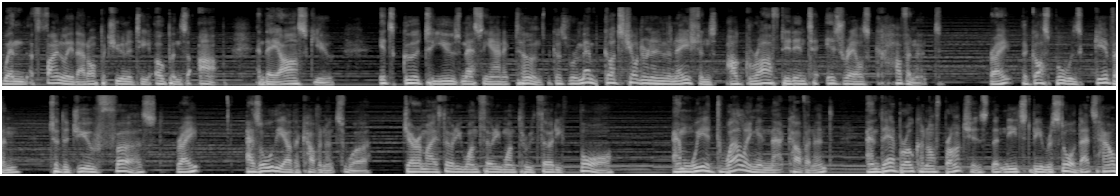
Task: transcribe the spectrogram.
when finally that opportunity opens up and they ask you it's good to use messianic terms because remember God's children in the nations are grafted into Israel's covenant right? The gospel was given to the Jew first right as all the other covenants were Jeremiah 31 31 through 34 and we're dwelling in that covenant and they're broken off branches that needs to be restored. That's how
